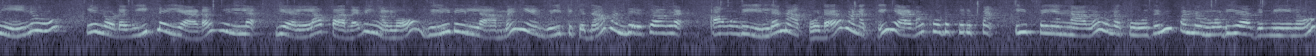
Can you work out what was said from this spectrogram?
நீனும் என்னோட வீட்டில் இடம் இல்லை. எல்லா பறவைங்களும் வீடு இல்லாமல் என் வீட்டுக்கு தான் வந்திருக்காங்க. அவங்க இல்லைன்னா கூட உனக்கு இடம் கொடுத்துருப்பேன். இப்போ என்னால் உனக்கு உதவி பண்ண முடியாது மீனும்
